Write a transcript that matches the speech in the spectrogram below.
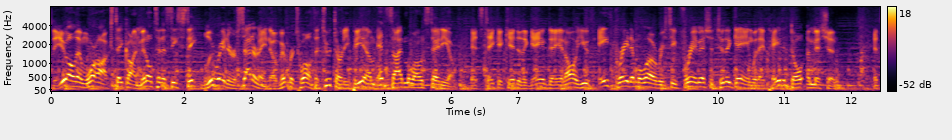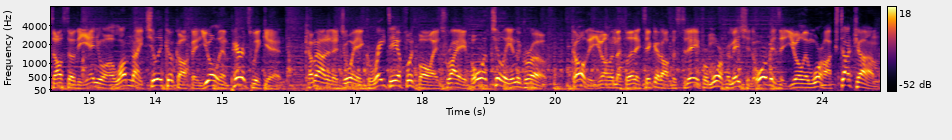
The ULM Warhawks take on Middle Tennessee State Blue Raiders Saturday, November 12th at 2:30 p.m. inside Malone Stadium. It's take a kid to the game day, and all youth 8th grade and below receive free admission to the game with a paid adult admission. It's also the annual Alumni Chili Cook-Off and ULM Parents Weekend. Come out and enjoy a great day of football and try a bowl of chili in the Grove. Call the ULM Athletic Ticket Office today for more information or visit ulmwarhawks.com.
